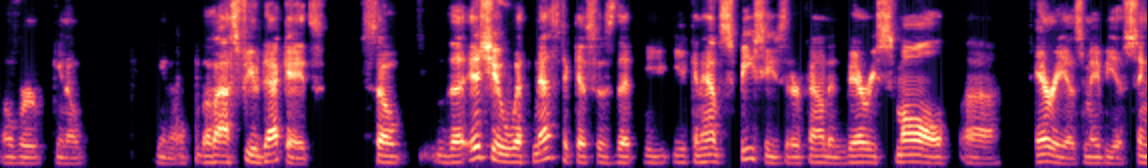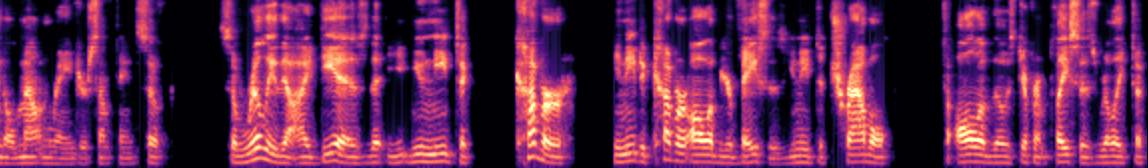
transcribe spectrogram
over, you know, you know, the last few decades. So the issue with Nesticus is that you, you can have species that are found in very small uh, areas, maybe a single mountain range or something. So, so really the idea is that you, you need to cover, you need to cover all of your bases. You need to travel to all of those different places really to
